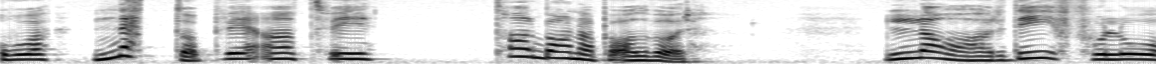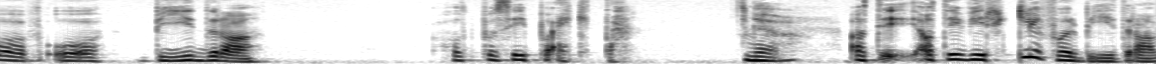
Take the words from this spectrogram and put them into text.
og nettopp ved at vi tar barna på alvor, lar de få lov å bidra, holdt på å si på ekte. Ja. At de, at de virkelig får bidra.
